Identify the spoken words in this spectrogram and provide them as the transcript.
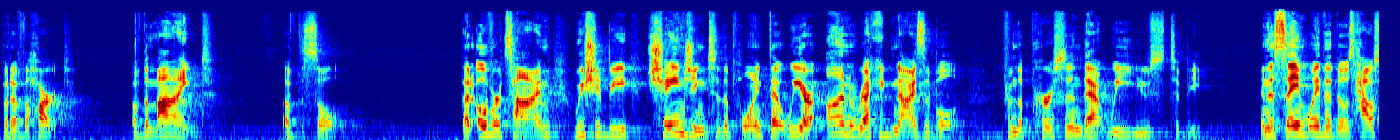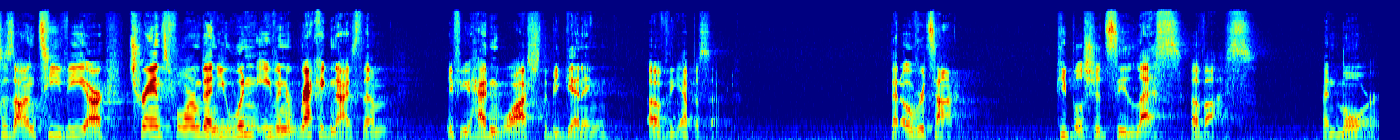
but of the heart, of the mind, of the soul. That over time, we should be changing to the point that we are unrecognizable from the person that we used to be. In the same way that those houses on TV are transformed and you wouldn't even recognize them if you hadn't watched the beginning of the episode. That over time, people should see less of us and more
